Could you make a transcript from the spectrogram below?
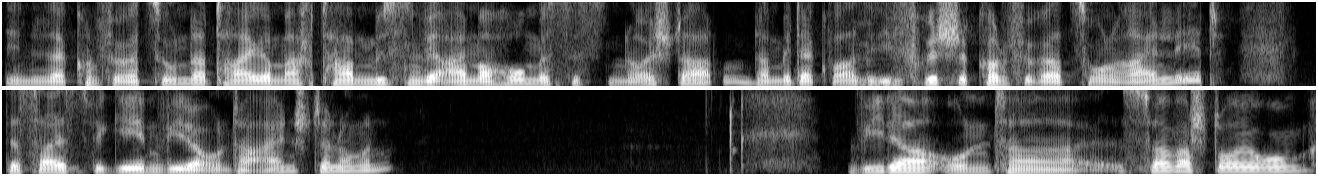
in dieser Konfiguration-Datei gemacht haben, müssen wir einmal Home Assistant neu starten, damit er quasi die frische Konfiguration reinlädt. Das heißt, wir gehen wieder unter Einstellungen, wieder unter Serversteuerung.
